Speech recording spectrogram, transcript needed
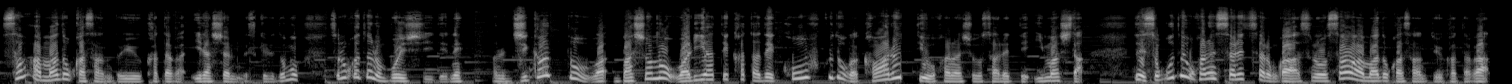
沢まどかさんという方がいらっしゃるんですけれども、その方の Voicy でね、あの時間と場所の割り当て方で幸福度が変わるっていうお話をされていました。で、そこでお話しされてたのが、その沢まどかさんという方が、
